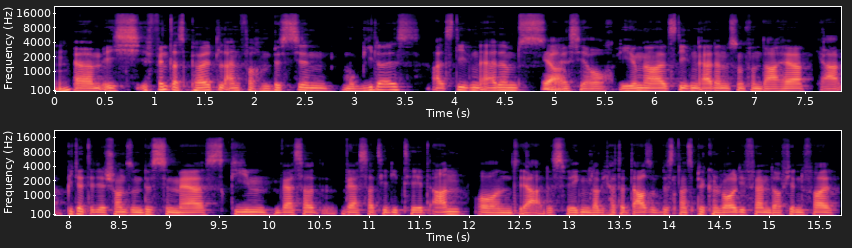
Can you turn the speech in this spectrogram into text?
Mhm. Ähm, ich finde, dass Pörtl einfach ein bisschen mobiler ist als Steven Adams. Ja. Er ist ja auch jünger als Steven Adams und von daher ja, bietet er dir schon so ein bisschen mehr Scheme, Versatilität Qualität an. Und ja, deswegen glaube ich, hat er da so ein bisschen als Pick-and-Roll-Defender auf jeden Fall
